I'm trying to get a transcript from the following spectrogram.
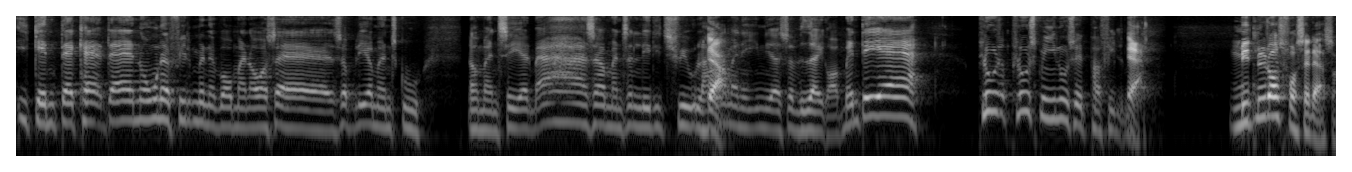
igen, der, kan, der er nogle af filmene, hvor man også er, så bliver man sgu, når man ser, at ah, så er man sådan lidt i tvivl, har Ja. man egentlig, og så videre. Ikke? Men det er plus, plus minus et par film. Ja. Mit nytårsforsæt er så,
